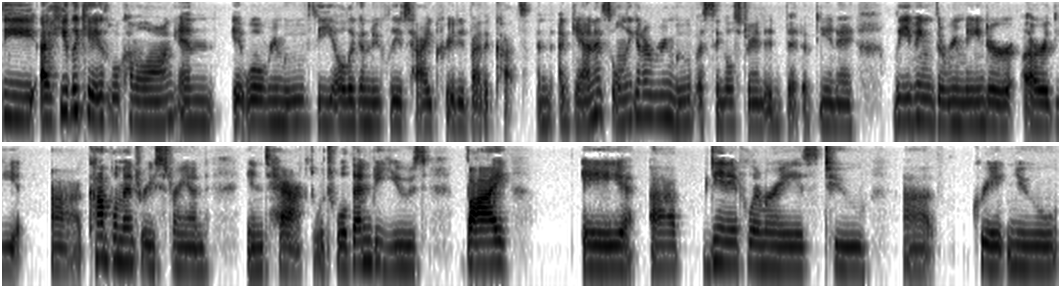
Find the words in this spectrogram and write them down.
the uh, helicase will come along and it will remove the oligonucleotide created by the cuts. And again, it's only going to remove a single-stranded bit of DNA, leaving the remainder or the uh, complementary strand intact, which will then be used by a uh, DNA polymerase to uh, create new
